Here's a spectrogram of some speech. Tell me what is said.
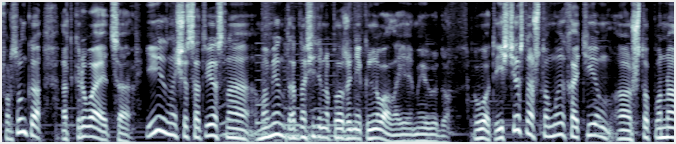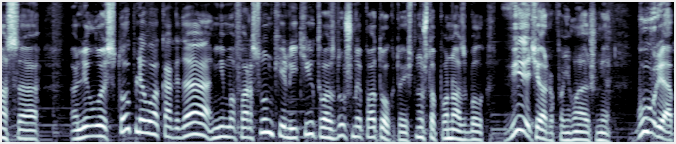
форсунка открывается. И, значит, соответственно, момент относительно положения коленвала, я имею в виду. Вот. Естественно, что мы хотим, чтобы у нас лилось топливо, когда мимо форсунки летит воздушный поток. То есть, ну, чтобы у нас был ветер, понимаешь мне, буря.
